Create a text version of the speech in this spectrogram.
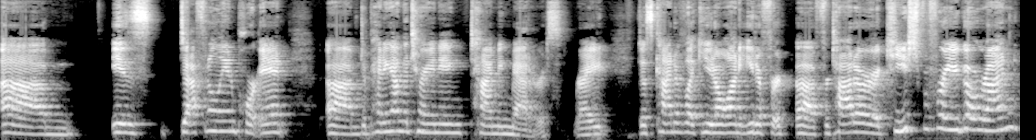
Um, is definitely important. Um, depending on the training, timing matters, right? Just kind of like you don't want to eat a uh, frittata or a quiche before you go run.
